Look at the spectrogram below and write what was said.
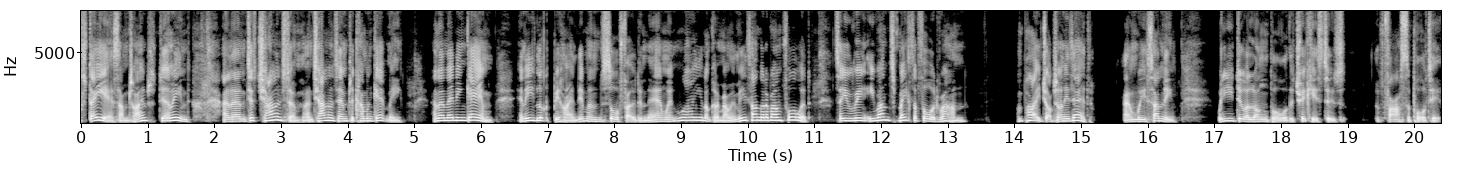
stay here sometimes. Do you know what I mean? And then just challenged them and challenged them to come and get me. And then they didn't get him. And he looked behind him and saw Foden there and went, Well, you're not going to run with me, so I'm going to run forward. So he, re- he runs, makes the forward run, and Partey drops on his head. And we suddenly, when you do a long ball, the trick is to fast support it.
